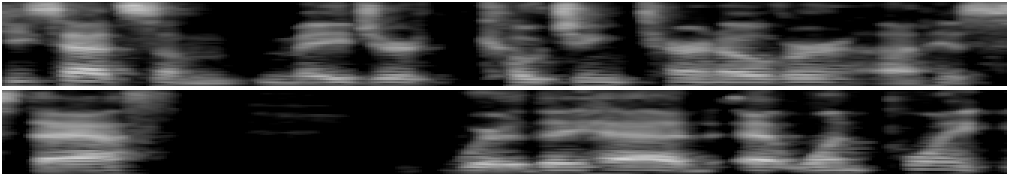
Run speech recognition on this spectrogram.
he's had some major coaching turnover on his staff where they had at one point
